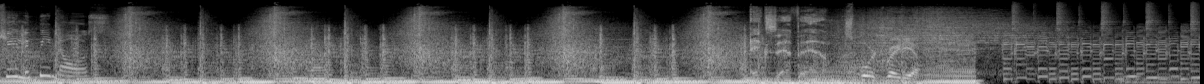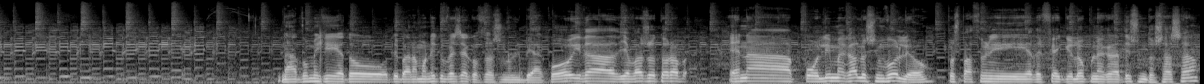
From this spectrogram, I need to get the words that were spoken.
Φιλιππίνος. XFM. Sports Radio. Να δούμε και για το, την παραμονή του Βεζέκοφ τώρα στον Ολυμπιακό. Είδα, διαβάζω τώρα ένα πολύ μεγάλο συμβόλαιο. Προσπαθούν οι αδερφοί Αγγελόπουλοι να κρατήσουν το Σάσα.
